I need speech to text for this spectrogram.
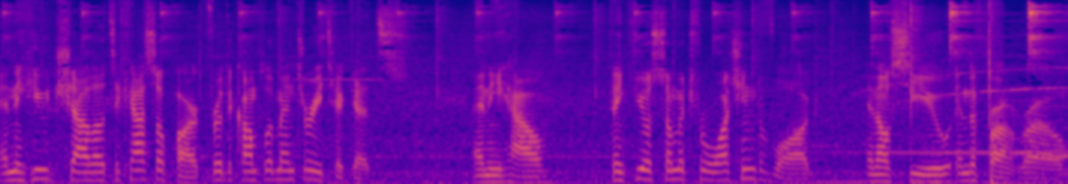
and a huge shout out to Castle Park for the complimentary tickets. Anyhow, thank you all so much for watching the vlog, and I'll see you in the front row.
